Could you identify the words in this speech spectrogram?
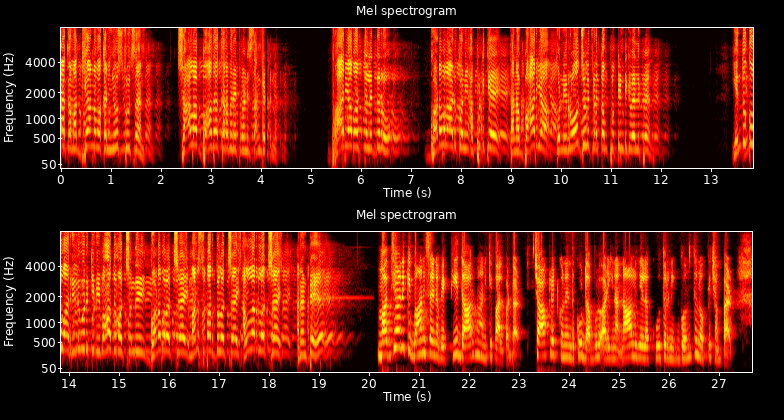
ఇందాక మధ్యాహ్నం ఒక న్యూస్ చూశాను. చాలా బాధాకరమైనటువంటి సంఘటన. భార్యాభర్తలిద్దరూ గొడవలాడుకొని అప్పటికే తన భార్య కొన్ని రోజుల క్రితం పుట్టింటికి వెళ్ళిపోయింది. ఎందుకు వారిరువురికి వివాదం వచ్చింది? గొడవలు వచ్చాయి మనస్పర్ధలు వచ్చాయి అల్లర్లు వచ్చాయి అని అంటే మద్యానికి బానిసైన వ్యక్తి దారుణానికి పాల్పడ్డాడు. చాక్లెట్ కొనేందుకు డబ్బులు అడిగిన నాలుగేళ్ళ కూతురిని గొంతు నొక్కి చంపాడు.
